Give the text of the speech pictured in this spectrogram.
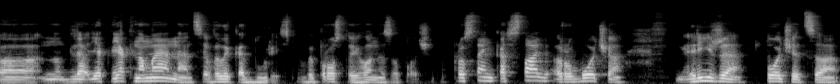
е, для, як, як на мене, це велика дурість. Ви просто його не заточите. Простенька сталь, робоча, ріже, точиться,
